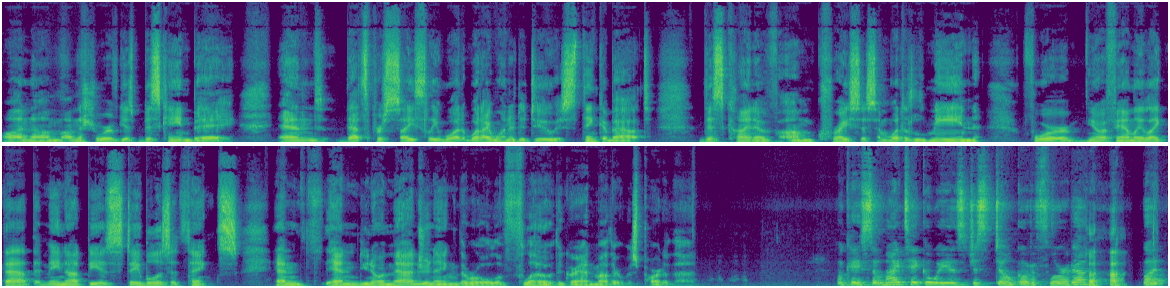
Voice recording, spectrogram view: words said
on um, on the shore of Biscayne Bay, and that's precisely what what I wanted to do is think about this kind of um, crisis and what it'll mean for you know a family like that that may not be as stable as it thinks, and and you know imagining the role of Flo, the grandmother, was part of that. Okay, so my takeaway is just don't go to Florida, but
